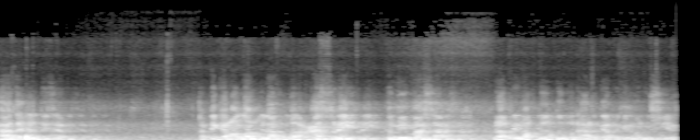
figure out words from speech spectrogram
Hada iltizam. Ketika Allah bilang wal asri demi masa, berarti waktu itu berharga bagi manusia.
